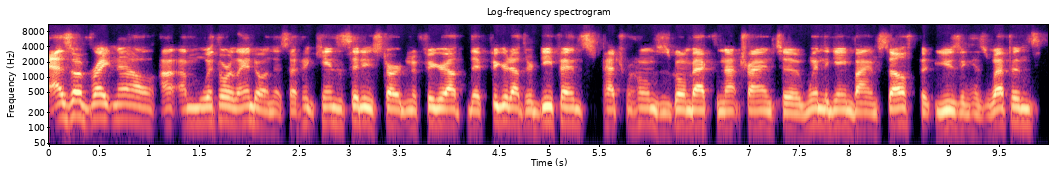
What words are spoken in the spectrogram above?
as of right now, I, am with Orlando on this. I think Kansas City is starting to figure out they figured out their defense. Patrick Mahomes is going back to not trying to win the game by himself, but using his weapons.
